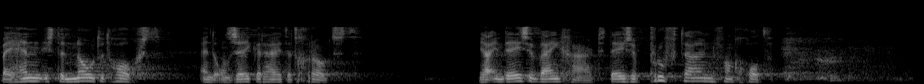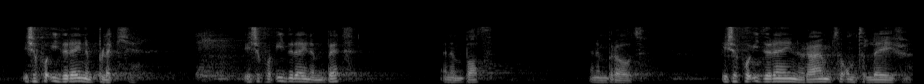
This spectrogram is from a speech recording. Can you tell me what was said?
Bij hen is de nood het hoogst en de onzekerheid het grootst. Ja, in deze wijngaard, deze proeftuin van God, is er voor iedereen een plekje. Is er voor iedereen een bed en een bad en een brood. Is er voor iedereen ruimte om te leven.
